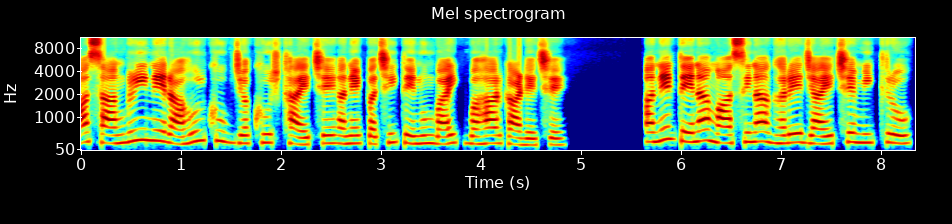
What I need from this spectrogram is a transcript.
આ સાંભળીને રાહુલ ખૂબ જ ખુશ થાય છે અને પછી તેનું બાઇક બહાર કાઢે છે. અને તેના માસીના ઘરે જાય છે. મિત્રો,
